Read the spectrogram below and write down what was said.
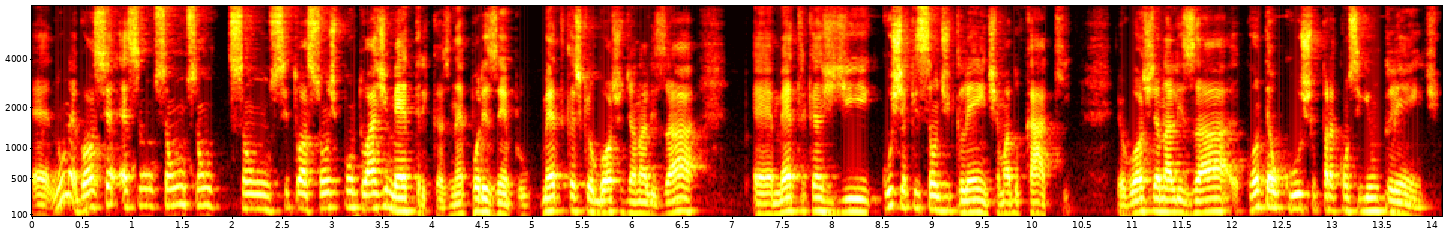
é, no negócio, é, são, são, são, são situações pontuais de métricas, né? Por exemplo, métricas que eu gosto de analisar, é, métricas de custo de aquisição de cliente, chamado CAC. Eu gosto de analisar quanto é o custo para conseguir um cliente,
